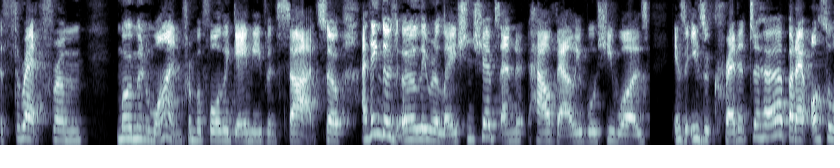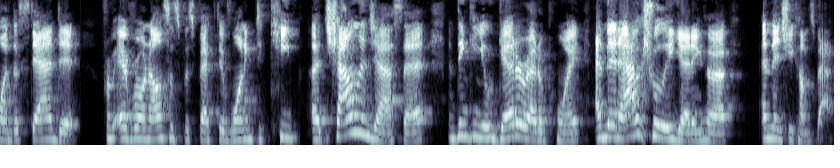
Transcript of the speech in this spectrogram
a threat from moment one from before the game even starts. So I think those early relationships and how valuable she was is, is a credit to her. But I also understand it from everyone else's perspective, wanting to keep a challenge asset and thinking you'll get her at a point and then actually getting her and then she comes back.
